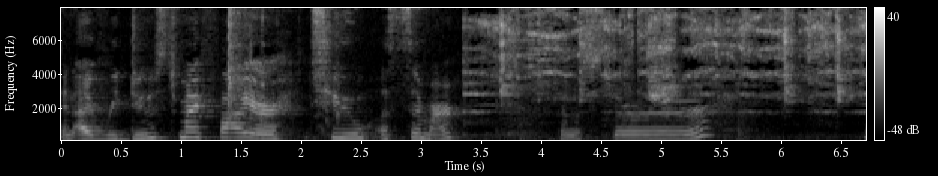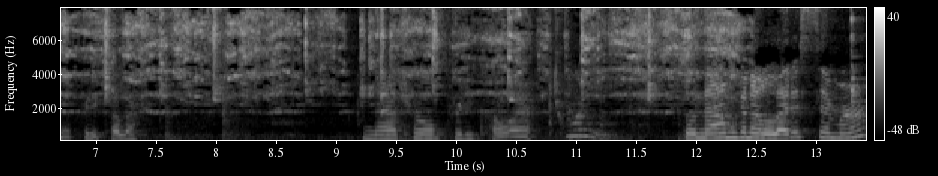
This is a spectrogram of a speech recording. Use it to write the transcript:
And I've reduced my fire to a simmer. Gonna stir. Pretty color. Natural pretty color. 20. So now I'm gonna let it simmer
